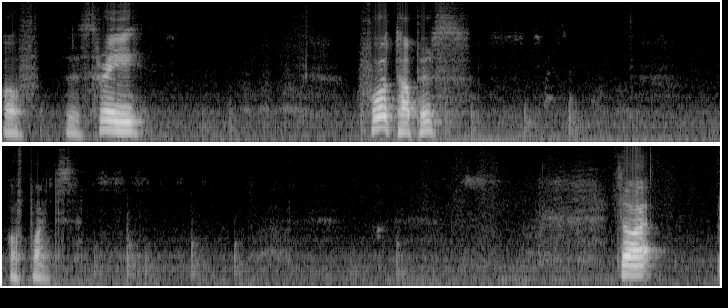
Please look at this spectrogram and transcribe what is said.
of the three four tuples of points. So,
